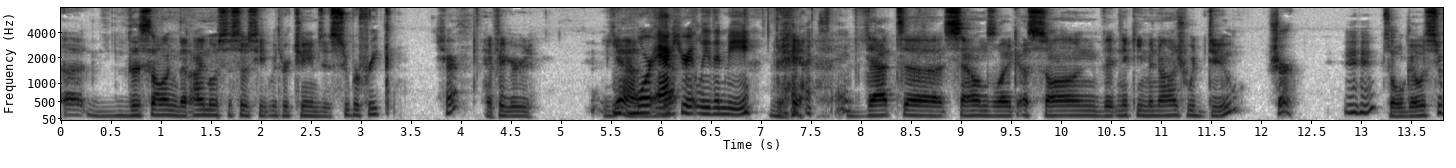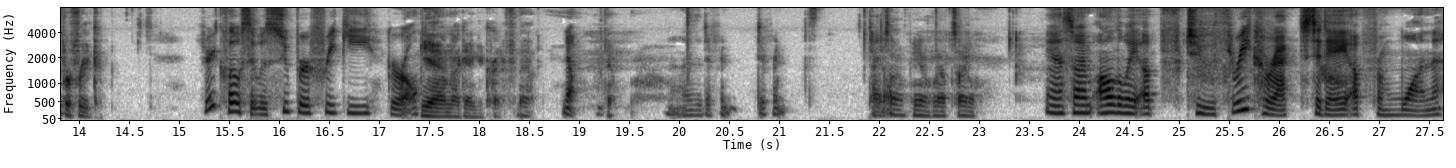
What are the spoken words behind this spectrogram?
Uh, the song that I most associate with Rick James is Super Freak. sure I figured, yeah, more that- accurately than me Yeah, that uh, sounds like a song that Nicki Minaj would do. Sure. mm-hmm. So we'll go with Super Freak. very close it was super freaky girl Yeah, I'm not going to get credit for that. no Yeah. no, that's a different different title song, yeah, that title. Yeah so i'm all the way up to three correct today up from one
